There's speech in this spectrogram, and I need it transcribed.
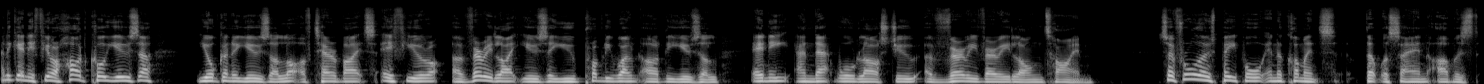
And again, if you're a hardcore user, you're going to use a lot of terabytes. If you're a very light user, you probably won't hardly use any, and that will last you a very, very long time. So, for all those people in the comments that were saying I was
